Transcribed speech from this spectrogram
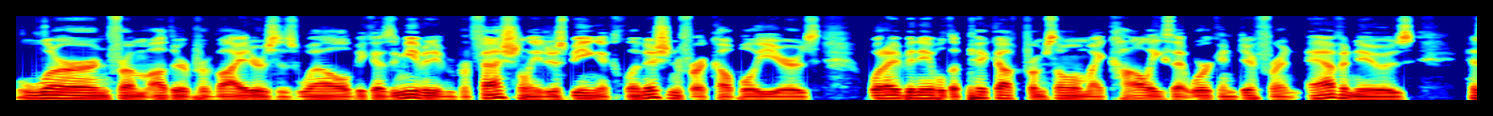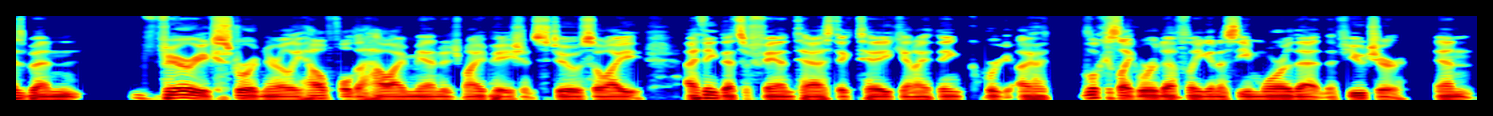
learn from other providers as well because I mean, even even professionally just being a clinician for a couple of years what I've been able to pick up from some of my colleagues that work in different avenues has been very extraordinarily helpful to how I manage my patients too. So I I think that's a fantastic take, and I think we're I looks like we're definitely going to see more of that in the future. And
